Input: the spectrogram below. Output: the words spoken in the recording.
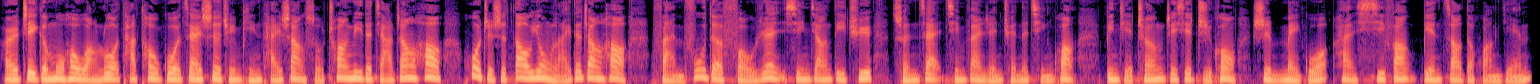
而这个幕后网络，它透过在社群平台上所创立的假账号，或者是盗用来的账号，反复的否认新疆地区存在侵犯人权的情况，并且称这些指控是美国和西方编造的谎言。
